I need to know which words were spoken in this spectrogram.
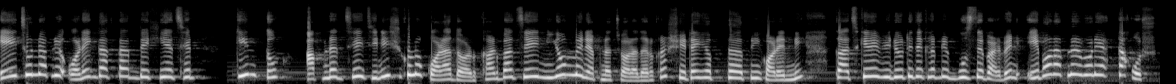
এই জন্য আপনি অনেক ডাক্তার দেখিয়েছেন, কিন্তু আপনার যে জিনিসগুলো করা দরকার বা যে নিয়ম মেনে আপনার চলা দরকার, সেটাই আপনি আপনি করেননি। তো আজকের এই ভিডিওটি দেখলে আপনি বুঝতে পারবেন। এবার আপনার মনে একটা প্রশ্ন,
